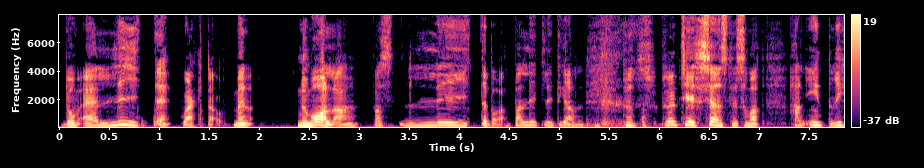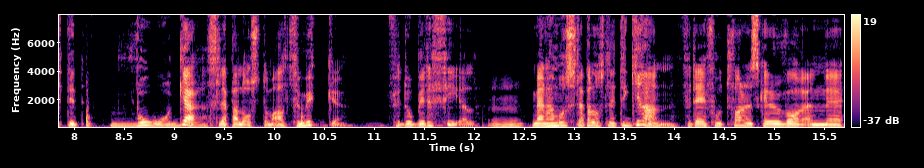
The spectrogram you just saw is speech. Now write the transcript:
de är lite whacked out. Men normala, fast lite bara. Bara lite, lite grann. Sätt känns det som att han inte riktigt vågar släppa loss dem allt för mycket. För då blir det fel. Men han måste släppa loss lite grann. För det är fortfarande ska det vara en, eh,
